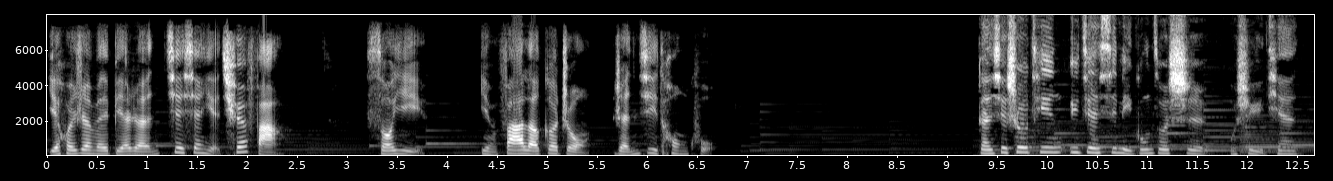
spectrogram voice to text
也会认为别人界限也缺乏，所以引发了各种人际痛苦。感谢收听遇见心理工作室，我是雨天。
